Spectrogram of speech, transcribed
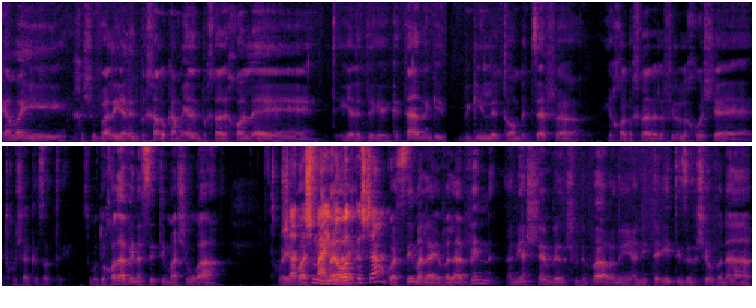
כמה היא חשובה לילד בכלל, או כמה ילד בכלל יכול, אה, ילד אה, קטן נגיד, בגיל אה, טרום בית ספר, יכול בכלל אפילו לחוש תחושה כזאת. זאת אומרת, הוא יכול להבין, עשיתי משהו רע. תחושת אשמה היא מאוד קשה. כועסים עליי, אבל להבין, אני אשם באיזשהו דבר, אני, אני טעיתי, זה איזושהי הבנה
